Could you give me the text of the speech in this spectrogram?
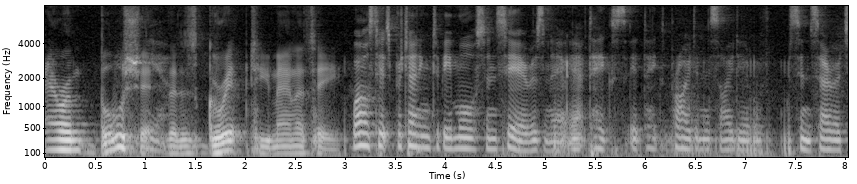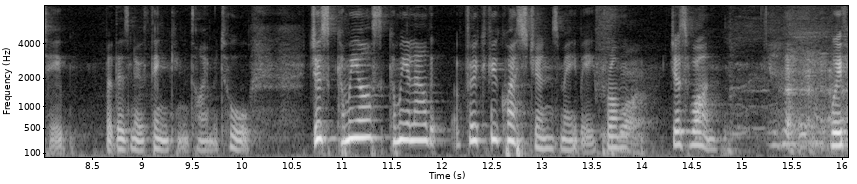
arrant bullshit Yeah. that has gripped humanity. Whilst it's pretending to be more sincere, isn't it? It takes it takes pride in this idea of sincerity, but there's no thinking time at all. Just can we ask? Can we allow the, for a few questions, maybe from just one? We've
